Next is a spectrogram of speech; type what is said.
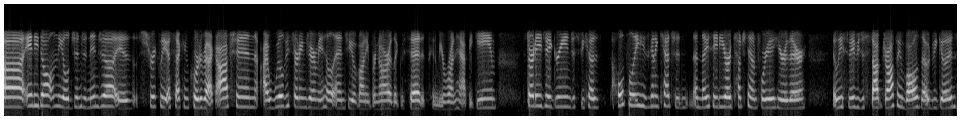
Uh, Andy Dalton, the old Ginger Ninja, is strictly a second quarterback option. I will be starting Jeremy Hill and Giovani Bernard. Like we said, it's going to be a run happy game. Start AJ Green just because hopefully he's going to catch a, a nice 80 yard touchdown for you here or there. At least maybe just stop dropping balls. That would be good.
